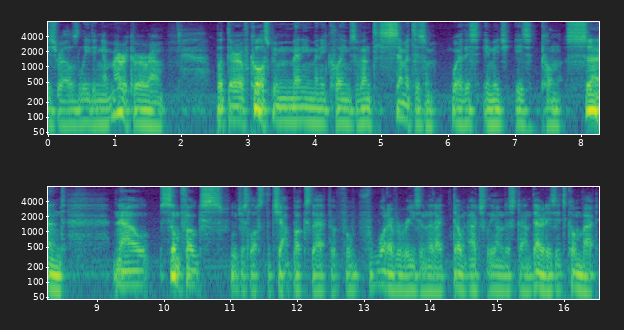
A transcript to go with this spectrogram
Israel's leading America around, but there have of course been many many claims of anti-Semitism where this image is concerned. Now, some folks we just lost the chat box there for, for, for whatever reason that I don't actually understand. There it is, it's come back.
